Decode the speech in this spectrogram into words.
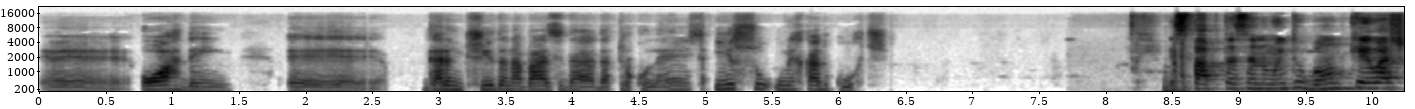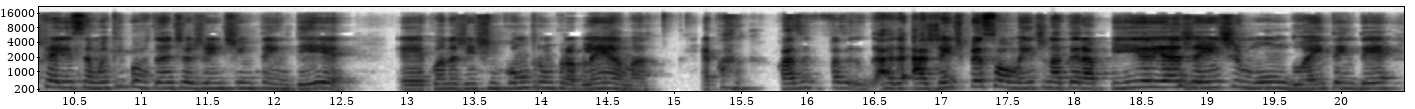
é, ordem é, garantida na base da, da truculência, isso o mercado curte. Esse papo está sendo muito bom, porque eu acho que é isso, é muito importante a gente entender é, quando a gente encontra um problema, é quase a, gente pessoalmente na terapia e a gente mundo, é entender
